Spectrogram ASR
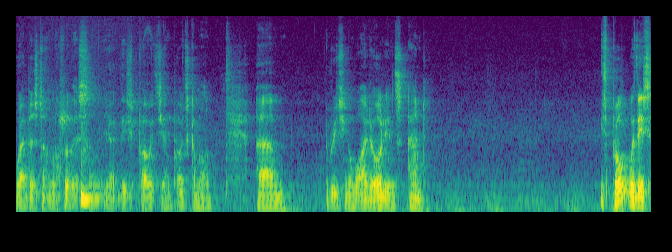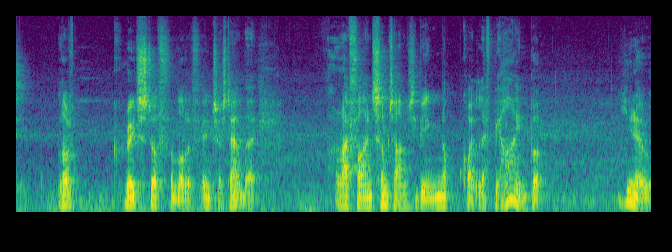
the web has done a lot of this, and you know, these poets, young poets, come along, um, reaching a wide audience, and it's brought with it a lot of great stuff and a lot of interest out there. And I find sometimes you're being not quite left behind, but you know,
